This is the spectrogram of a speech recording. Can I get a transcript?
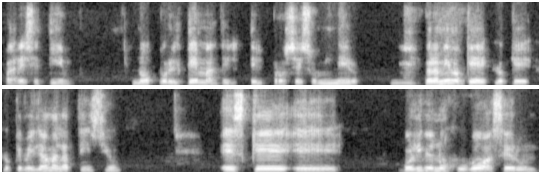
para ese tiempo, no por el tema del, proceso minero. Pero a mí lo que, lo que, lo que me llama la atención es que eh, Bolivia no jugó a ser un,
